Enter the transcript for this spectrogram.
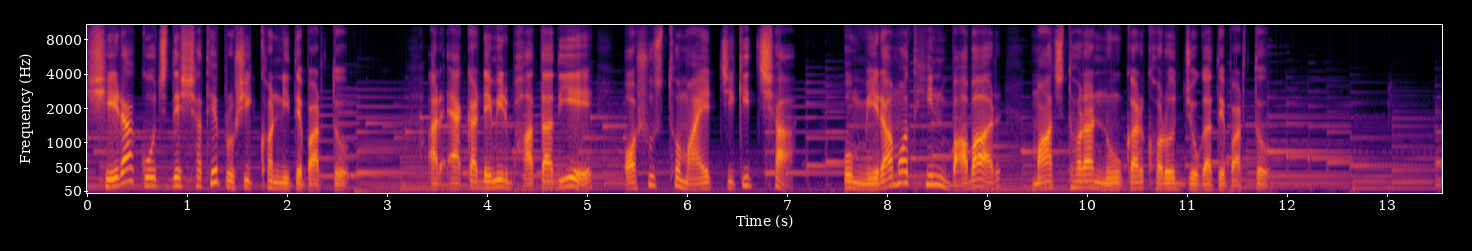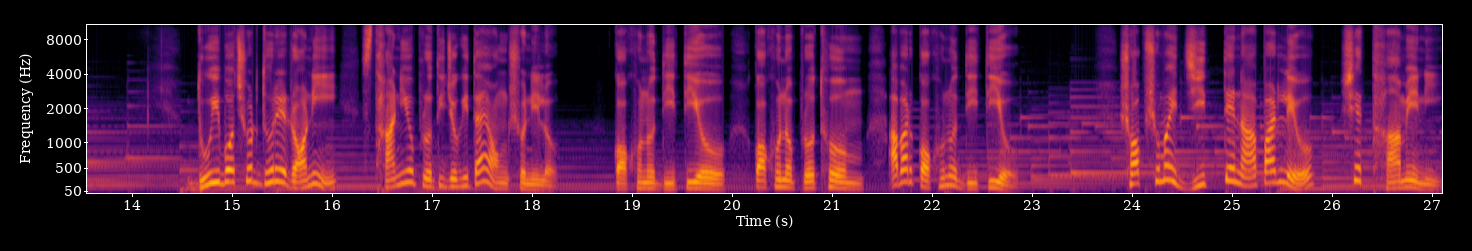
সেরা কোচদের সাথে প্রশিক্ষণ নিতে পারত। আর একাডেমির ভাতা দিয়ে অসুস্থ মায়ের চিকিৎসা ও মেরামতহীন বাবার মাছ ধরার নৌকার খরচ যোগাতে পারত। দুই বছর ধরে রনি স্থানীয় প্রতিযোগিতায় অংশ নিল। কখনো দ্বিতীয়, কখনো প্রথম, আবার কখনো দ্বিতীয়। সবসময় জিততে না পারলেও সে থামেনি।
